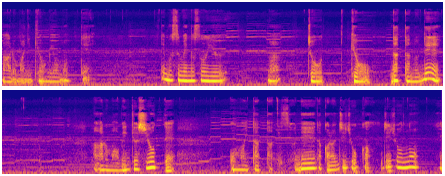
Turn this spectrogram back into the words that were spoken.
まあ、アロマに興味を持ってで娘のそういう、まあ、状況だったので、まあ、アロマを勉強しようって思い立ったんですよね。だから次女か次女の、え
